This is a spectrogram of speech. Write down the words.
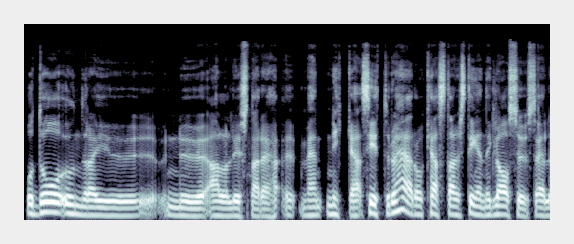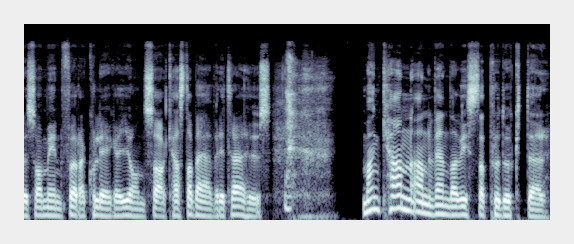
Och då undrar ju nu alla lyssnare, men Nicka, sitter du här och kastar sten i glashus eller som min förra kollega John sa, kasta bäver i trähus? Man kan använda vissa produkter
